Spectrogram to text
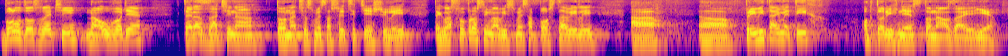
bolo dosť rečí na úvode, teraz začína to, na čo sme sa všetci tešili. Tak vás poprosím, aby sme sa postavili a, a privítajme tých, o ktorých dnes to naozaj je.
